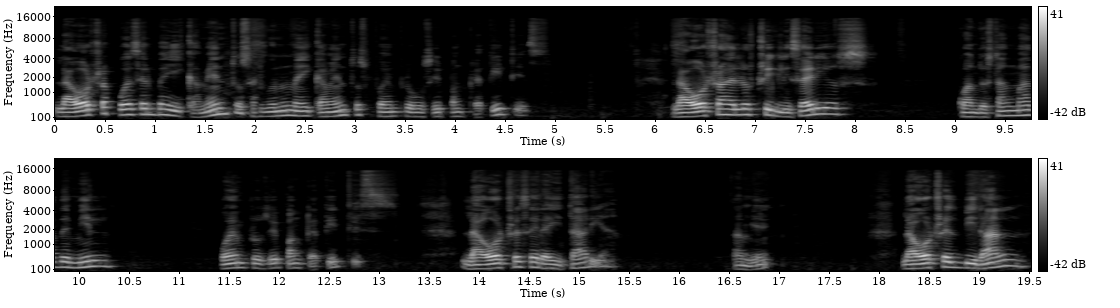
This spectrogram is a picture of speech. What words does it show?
la otra puede ser medicamentos, algunos medicamentos pueden producir pancreatitis. La otra es los triglicéridos, cuando están más de mil, pueden producir pancreatitis. La otra es hereditaria, también. La otra es viral,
